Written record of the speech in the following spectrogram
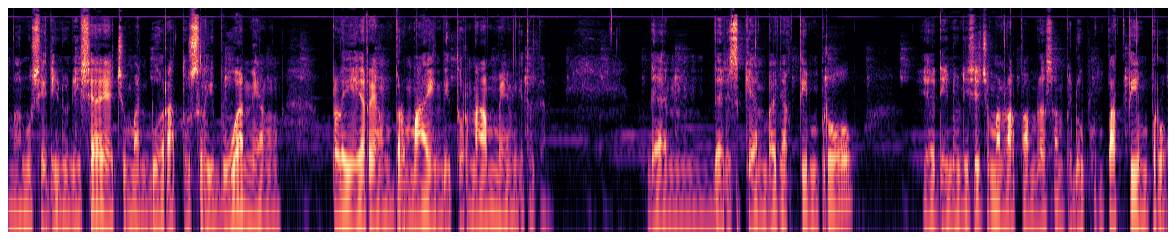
manusia di Indonesia ya cuman 200 ribuan yang player yang bermain di turnamen gitu kan. Dan dari sekian banyak tim pro ya di Indonesia cuma 18 sampai 24 tim pro.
